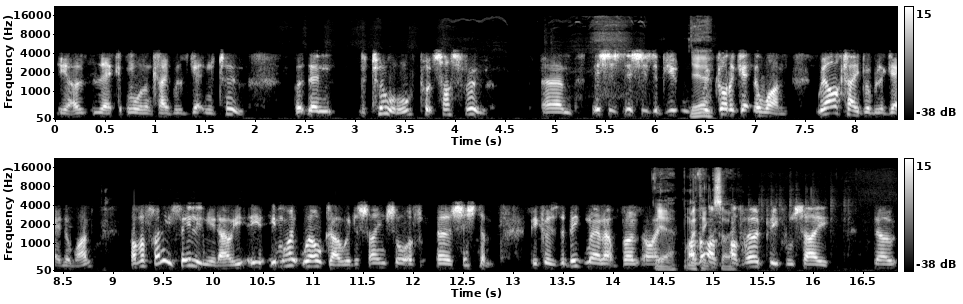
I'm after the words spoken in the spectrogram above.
you know, they're more than capable of getting the two. But then the two all puts us through. Um, this is this is the beauty. Yeah. We've got to get the one. We are capable of getting the one. I've a funny feeling, you know, he, he might well go with the same sort of uh, system because the big man up front. I, yeah, I think I've, so. I've heard people say, you know,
